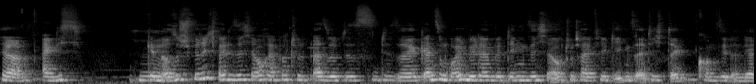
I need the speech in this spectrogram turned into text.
Ja, eigentlich Mhm. genauso schwierig, weil die sich ja auch einfach, also das, diese ganzen Rollenbilder bedingen sich ja auch total viel gegenseitig. Da kommen sie dann ja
